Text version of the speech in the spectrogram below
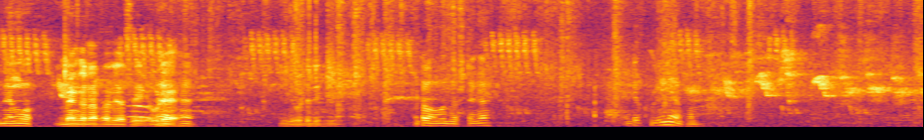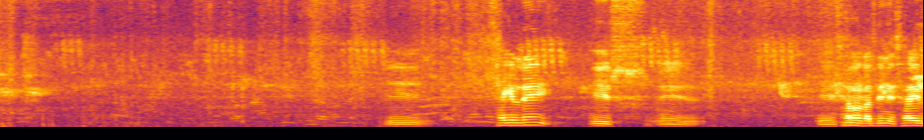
ম্যাঙ্গো। ম্যাঙ্গো নাফা যে আছে ওটা? হ্যাঁ হ্যাঁ। ওটা দেখি। ওটা হব দশ টাকা। এটা খুলি না এখন। সাইকেল দিয়ে সারাটা দিনে সাইকেল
